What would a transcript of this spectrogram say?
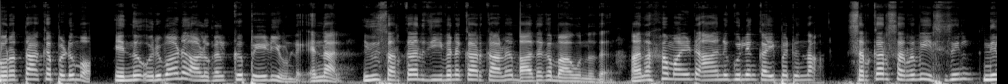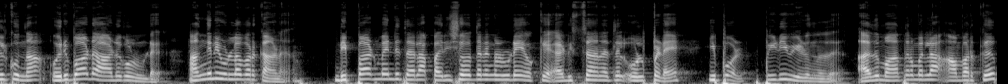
പുറത്താക്കപ്പെടുമോ എന്ന് ഒരുപാട് ആളുകൾക്ക് പേടിയുണ്ട്. എന്നാൽ ഇത് സർക്കാർ ജീവനക്കാർക്കാണ് ബാധകമാകുന്നത്. അനർഹമായിട്ട് ആനുകൂല്യം കൈപ്പറ്റുന്ന സർക്കാർ സർവീസിൽ നിൽക്കുന്ന ഒരുപാട് ആളുകളുണ്ട്. അങ്ങനെയുള്ളവർക്കാണ് ഡിപ്പാർട്ട്മെന്റ് തല പരിശോധനകളുടെയൊക്കെ അടിസ്ഥാനത്തിൽ ഉൾപ്പെടെ ഇപ്പോൾ പിടിവീഴുന്നത്. അതുമാത്രമല്ല അവർക്ക്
